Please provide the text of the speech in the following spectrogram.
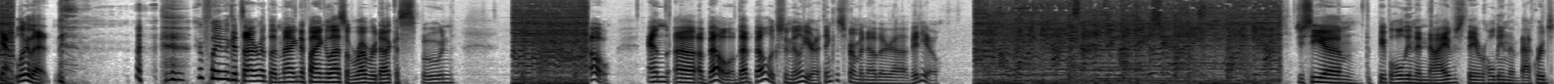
Yeah, look at that. You're playing the guitar with a magnifying glass of rubber duck, a spoon. Oh, and uh, a bell. That bell looks familiar. I think it's from another uh, video. Did you see um, the people holding the knives? They were holding them backwards.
